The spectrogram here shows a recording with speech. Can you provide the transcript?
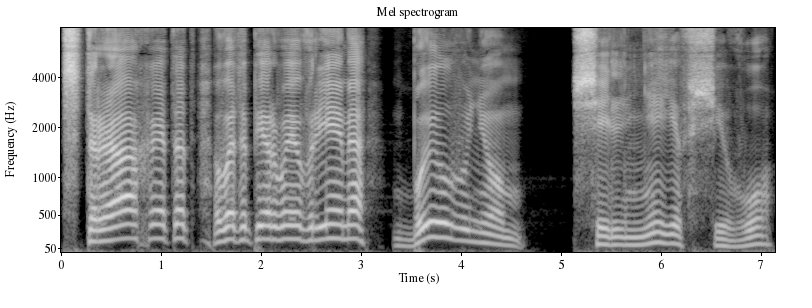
Страх этот в это первое время был в нем сильнее всего.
